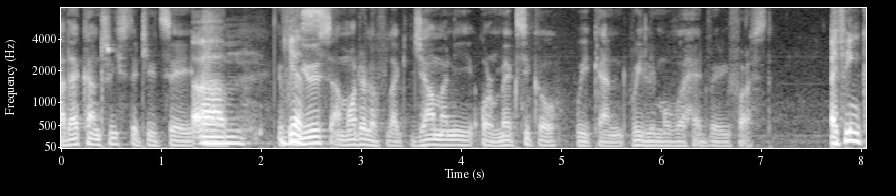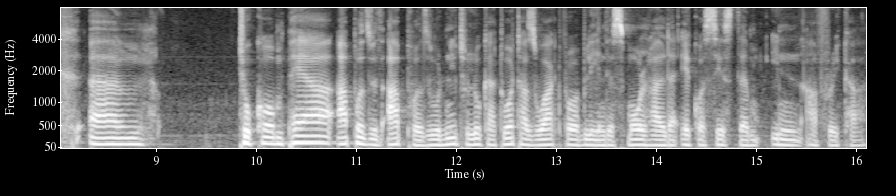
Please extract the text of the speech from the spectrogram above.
Are there countries that you'd say, uh, Um, if yes. we use a model of like Germany or Mexico, we can really move ahead very fast? I think um, to compare apples with apples, we would need to look at what has worked probably in the smallholder ecosystem in Africa.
